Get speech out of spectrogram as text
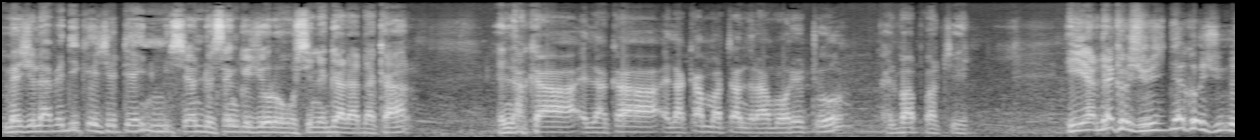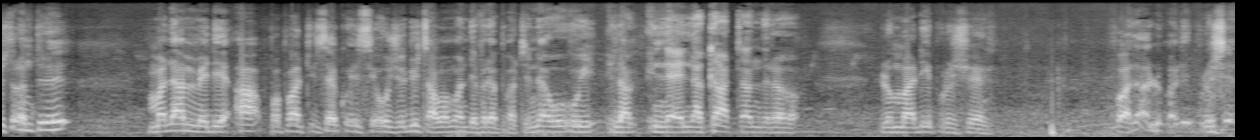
Mais je l'avais dit que j'étais une mission de 5 jours au Sénégal à Dakar. Elle n'a qu'à m'attendre à mon retour. Elle va partir. Hier, dès que je, dès que je suis rentré, madame me dit Ah, papa, tu sais que c'est aujourd'hui ta maman devrait partir. Non, oui, il n'a qu'à attendre le mardi prochain. Voilà, le mardi prochain.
